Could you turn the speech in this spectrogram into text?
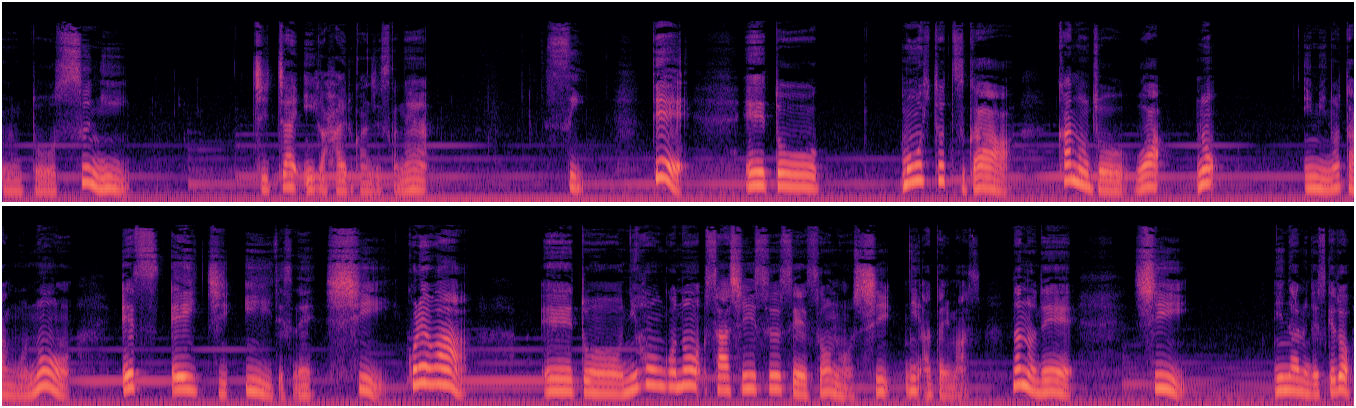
う。うんとすにちっちゃい「い」が入る感じですかね。C でえっ、ー、ともう一つが彼女はの意味の単語の SHE ですね。C これはえーと、日本語のさしすせそのしにあたります。なのでしになるんですけど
